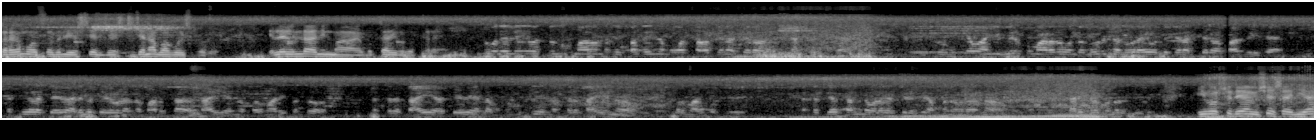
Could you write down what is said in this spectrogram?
ಕರಗ ಮಹೋತ್ಸವದಲ್ಲಿ ಎಷ್ಟು ಎಷ್ಟು ಜನ ಭಾಗವಹಿಸ್ಬೋದು? ಎಲ್ಲೆಲ್ಲಿಂದ ನಿಮ್ಮ ಭಕ್ತಾದಿಗಳು ಬರ್ತಾರೆ? ದೂರದಲ್ಲಿ ಇವತ್ತು ಸುಮಾರು ಒಂದು ಇಪ್ಪತ್ತೈದು ಮೂವತ್ತು ಸಾವಿರ ಜನ ಸೇರೋ ಇದು. ಮುಖ್ಯವಾಗಿ ವೀರಕುಮಾರರು ಒಂದು ನೂರಿಂದ ನೂರೈವತ್ತು ಜನ ಸೇರೋ ಭಾಗ ಇದೆ. ವ್ಯಕ್ತಿಗಳ ಸೇವೆ ಅಡುಗೆ ಸೇವೆಗಳನ್ನು ಮಾಡುತ್ತಾ ತಾಯಿಯನ್ನು ಬರಮಾಡಿಕೊಂಡು ನಂತರ ತಾಯಿಯ ಸೇವೆಯನ್ನು ಮುಗಿಸಿ ನಂತರ ತಾಯಿಯನ್ನು ಬರಮಾಡಿಕೊಡ್ತೀವಿ ನಂತರ ದೇವಸ್ಥಾನದ ಒಳಗೆ ಸೇರಿಸಿ ಅಮ್ಮನವರನ್ನು ಕಾರ್ಯಕ್ರಮವನ್ನು ಈ ವರ್ಷದ ವಿಶೇಷ ಇದೆಯಾ?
